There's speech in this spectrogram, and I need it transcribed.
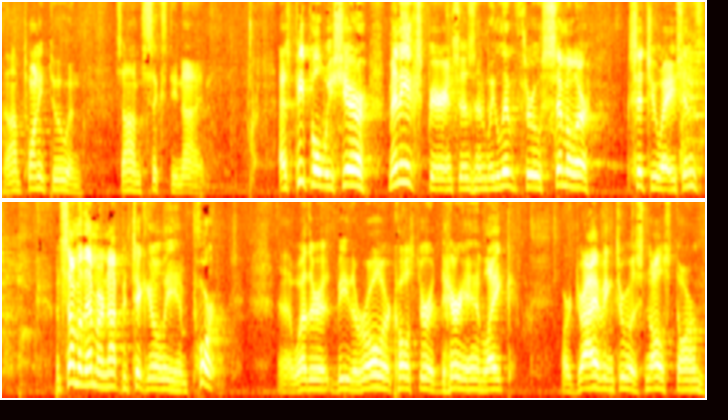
Psalm 22 and Psalm 69. As people, we share many experiences and we live through similar situations. And some of them are not particularly important, uh, whether it be the roller coaster at Darien Lake or driving through a snowstorm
